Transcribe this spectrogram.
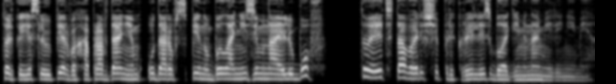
Только если у первых оправданием удара в спину была неземная любовь, то эти товарищи прикрылись благими намерениями.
